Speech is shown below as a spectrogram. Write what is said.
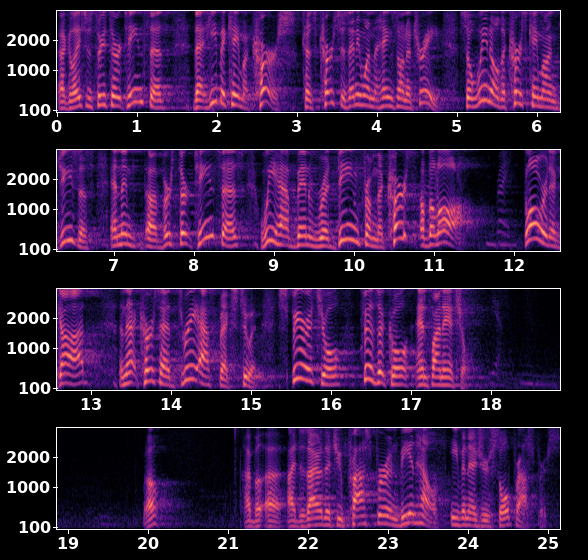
Uh, Galatians 3:13 says that he became a curse because curse is anyone that hangs on a tree. So we know the curse came on Jesus. And then uh, verse 13 says we have been redeemed from the curse of the law. Right. Glory to God. And that curse had three aspects to it: spiritual, physical, and financial. Well, I, uh, I, desire that you prosper and be in health, even as your soul prospers.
